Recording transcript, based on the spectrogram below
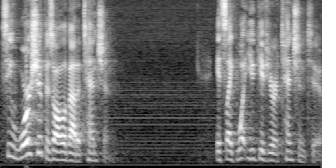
see, worship is all about attention. It's like what you give your attention to.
